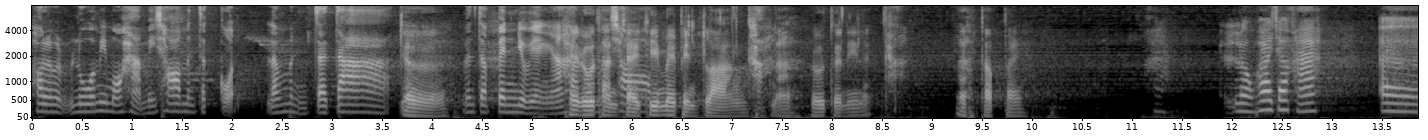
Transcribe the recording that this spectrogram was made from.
พอรู้ว่ามีโมหะไม่ชอบมันจะกด แล้วมันจะจ้า เออ มันจะเป็นอยู่อย่างเงี้ยให้รู้ทันใจที่ไม่เป็นกลางนะรู้ตัวนี้แหละค่ะอะต่อไปหลวงพ่อเจ้าคะเอ่อ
